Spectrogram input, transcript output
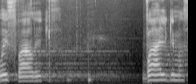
laisvalaikis, valgymas,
